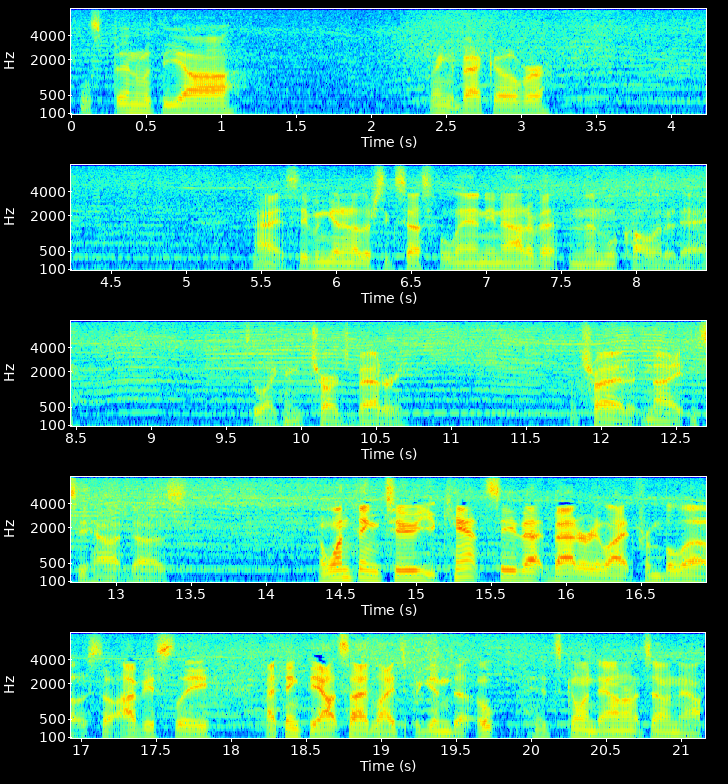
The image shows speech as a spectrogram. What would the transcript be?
little spin with the yaw. Bring it back over. Alright, see if we can get another successful landing out of it, and then we'll call it a day. So I can charge battery. I'll try it at night and see how it does. And one thing too, you can't see that battery light from below. So obviously, I think the outside lights begin to, oh, it's going down on its own now.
